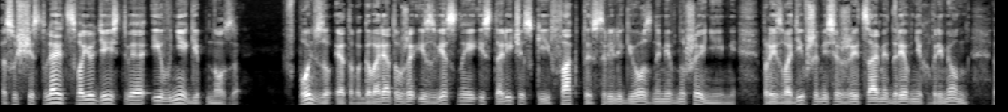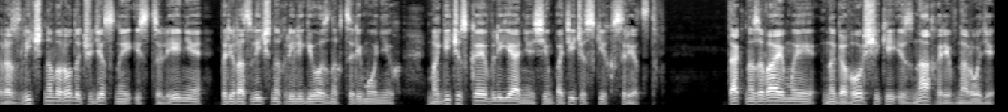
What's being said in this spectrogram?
осуществляет свое действие и вне гипноза, В пользу этого говорят уже известные исторические факты с религиозными внушениями, производившимися жрецами древних времен, различного рода чудесные исцеления при различных религиозных церемониях, магическое влияние симпатических средств так называемые наговорщики и знахари в народе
